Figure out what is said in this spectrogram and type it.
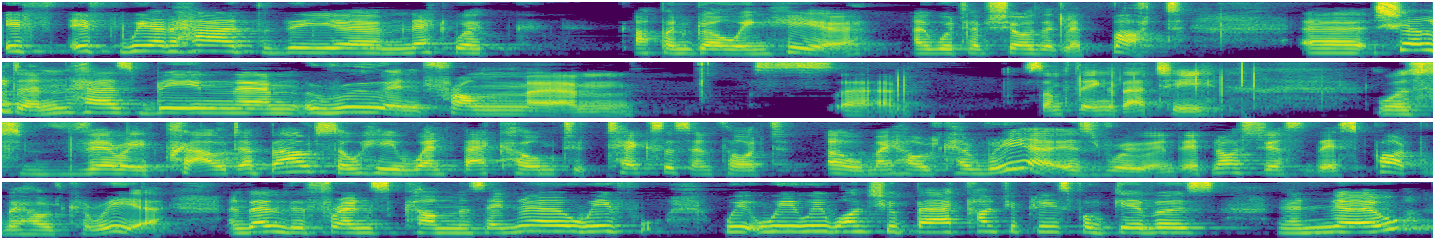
if if we had had the um, network up and going here, I would have showed the clip. But uh, Sheldon has been um, ruined from um, uh, something that he was very proud about. So he went back home to Texas and thought, oh, my whole career is ruined. It's not just this part, but my whole career. And then the friends come and say, no, we we, we, we want you back. Can't you please forgive us? No,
